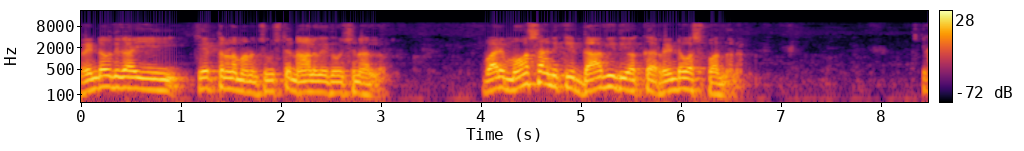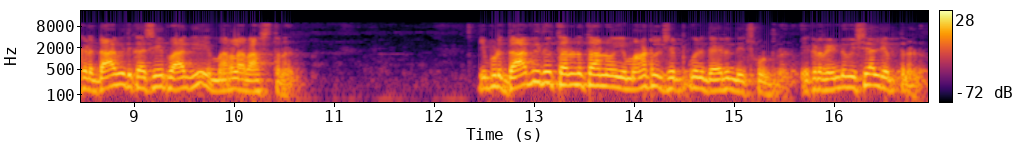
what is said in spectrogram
రెండవదిగా ఈ కీర్తనలు మనం చూస్తే నాలుగైదు వచనాల్లో. వారి మోసానికి దావీది యొక్క రెండవ స్పందన. ఇక్కడ దావీది కాసేపు ఆగి మరల రాస్తున్నాడు. ఇప్పుడు దావీదు తనను తాను ఈ మాటలు చెప్పుకొని ధైర్యం తెచ్చుకుంటున్నాడు. ఇక్కడ రెండు విషయాలు చెప్తున్నాడు.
